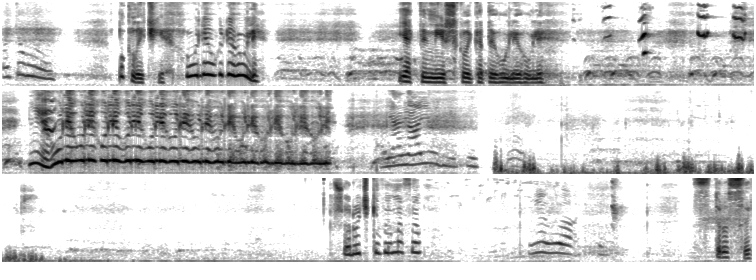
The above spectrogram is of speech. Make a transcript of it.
А чому? Поклич їх. Гулі, гулі, гулі. Як ти вмієш кликати гулі, гулі? Ні, гулі, Що ручки вимазав? Не лати. Струси.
